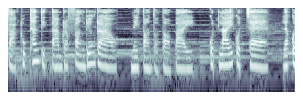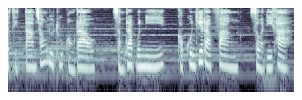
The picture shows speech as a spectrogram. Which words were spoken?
ฝากทุกท่านติดตามรับฟังเรื่องราว ในตอนต่อๆไป กดไลค์ กดแชร์ และกดติดตามช่อง YouTube ของเราสำหรับวันนี้ขอบคุณที่รับฟัง สวัสดีค่ะ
